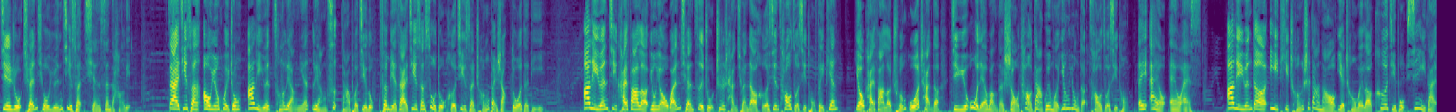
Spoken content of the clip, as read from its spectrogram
进入全球云计算前三的行列。在计算奥运会中，阿里云曾两年两次打破纪录，分别在计算速度和计算成本上夺得第一。阿里云既开发了拥有完全自主知识产权的核心操作系统飞天，又开发了纯国产的基于物联网的首套大规模应用的操作系统 ALLS。阿里云的 ET 城市大脑也成为了科技部新一代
